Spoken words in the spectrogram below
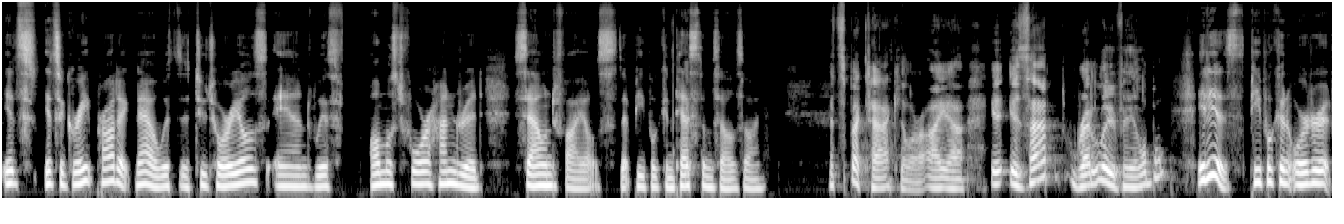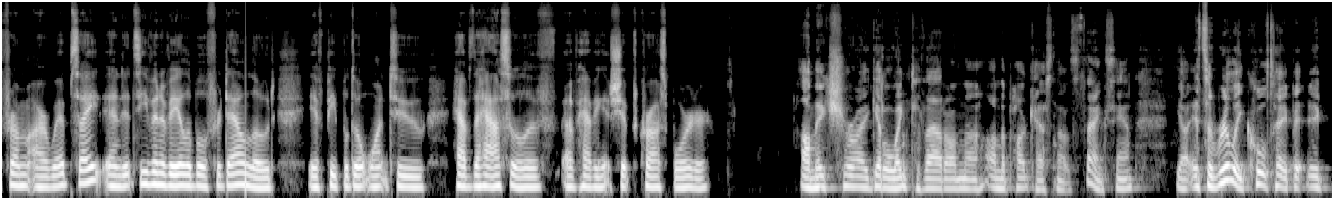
it's it's a great product now with the tutorials and with almost 400 sound files that people can test themselves on. It's spectacular. I uh, is that readily available? It is. People can order it from our website, and it's even available for download if people don't want to have the hassle of, of having it shipped cross border. I'll make sure I get a link to that on the on the podcast notes. Thanks, Anne. Yeah, it's a really cool tape. It it,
